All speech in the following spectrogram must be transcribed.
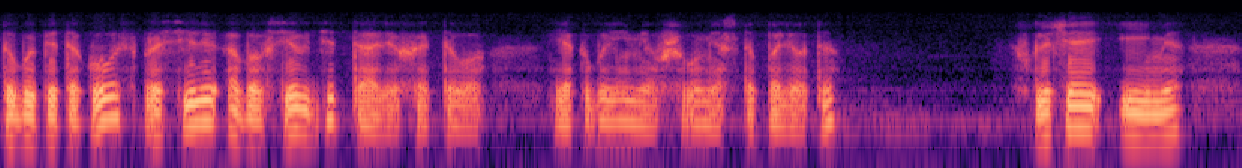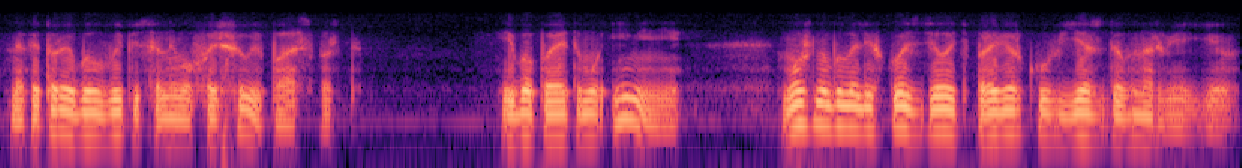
чтобы Пятакова спросили обо всех деталях этого якобы имевшего место полета, включая имя, на которое был выписан ему фальшивый паспорт, ибо по этому имени можно было легко сделать проверку въезда в Норвегию.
